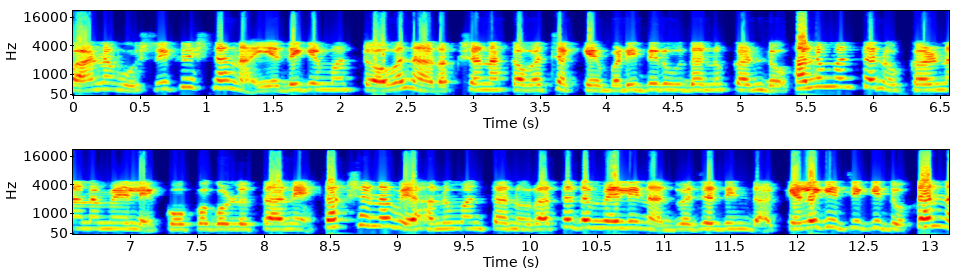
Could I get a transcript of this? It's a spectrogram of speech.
ಬಾಣವು ಶ್ರೀಕೃಷ್ಣನ ಎದೆಗೆ ಮತ್ತು ಅವನ ರಕ್ಷಣಾ ಕವಚಕ್ಕೆ ಬಡಿದಿರುವುದನ್ನು ಕಂಡು ಹನುಮಂತನು ಕರ್ಣನ ಮೇಲೆ ಕೋಪಗೊಳ್ಳುತ್ತಾನೆ. ತಕ್ಷಣವೇ ಹನುಮಂತನು ರಥದ ಮೇಲಿನ ಧ್ವಜದಿಂದ ಕೆಳಗೆ ಜಿಗಿದು ತನ್ನ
